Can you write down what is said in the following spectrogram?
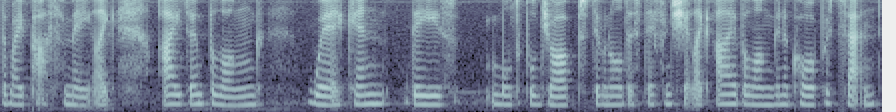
the right path for me. Like, I don't belong working these multiple jobs, doing all this different shit. Like, I belong in a corporate setting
